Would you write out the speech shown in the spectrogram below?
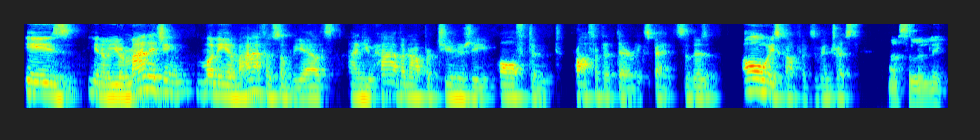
is you know you're managing money on behalf of somebody else, and you have an opportunity often to profit at their expense. So there's always conflicts of interest. Absolutely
